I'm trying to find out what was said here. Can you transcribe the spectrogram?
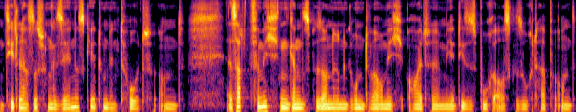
Im Titel hast du es schon gesehen, es geht um den Tod. Und es hat für mich einen ganz besonderen Grund, warum ich heute mir dieses Buch ausgesucht habe. Und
